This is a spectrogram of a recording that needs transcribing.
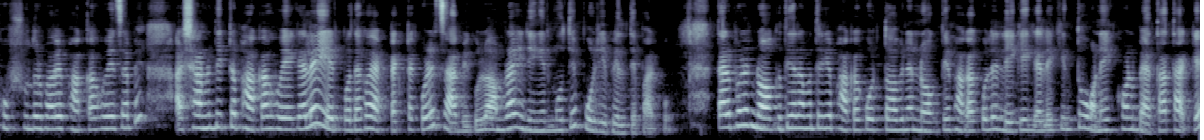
খুব সুন্দরভাবে ফাঁকা হয়ে যাবে। আর সামনের দিকটা ফাঁকা হয়ে গেলে এরপর দেখো একটা একটা করে চাবিগুলো আমরা এই রিংয়ের মধ্যে পরিয়ে ফেলতে পারব। তারপরে নখ দিয়ে আর আমাদেরকে ফাঁকা করতে হবে না। নখ দিয়ে ফাঁকা করলে লেগে গেলে কিন্তু অনেকক্ষণ ব্যথা থাকে।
